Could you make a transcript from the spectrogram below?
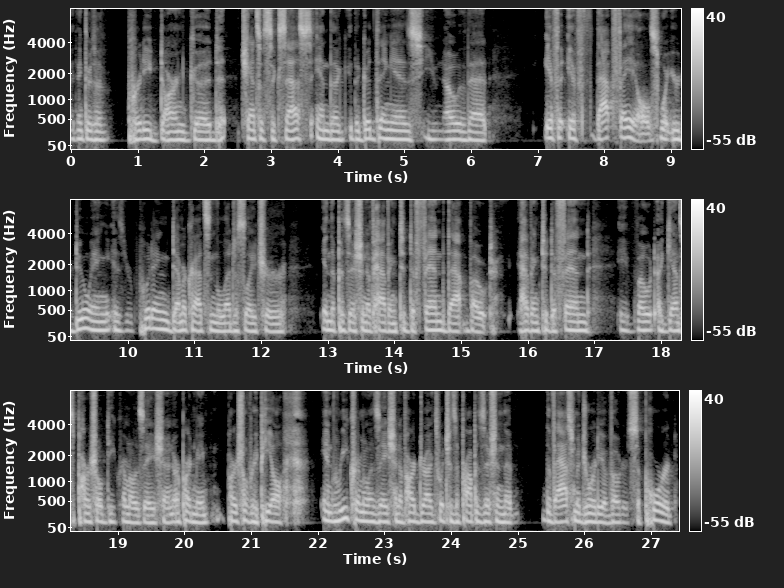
I think there's a pretty darn good chance of success. And the the good thing is, you know that if if that fails, what you're doing is you're putting Democrats in the legislature in the position of having to defend that vote, having to defend a vote against partial decriminalization, or pardon me, partial repeal and recriminalization of hard drugs, which is a proposition that the vast majority of voters support,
